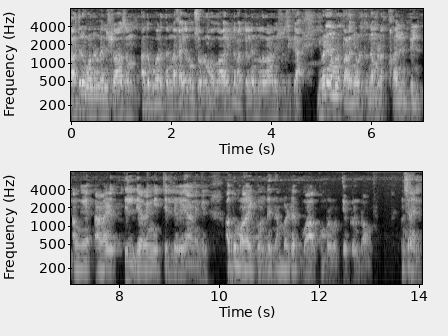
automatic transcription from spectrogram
ഖദർ കൊണ്ടുള്ള വിശ്വാസം അതുപോലെ തന്നെ ഹൈറും സുറും അള്ളാഹുവിന്റെ മക്കളിൽ നിന്നുള്ളതാണ് വിശ്വസിക്കുക. ഇവിടെ നമ്മൾ പറഞ്ഞു കൊടുത്ത് നമ്മുടെ കൽബിൽ അങ്ങ് ആഴത്തിൽ ഇറങ്ങി ചെല്ലുകയാണെങ്കിൽ അതുമായി കൊണ്ട് നമ്മുടെ വാക്കും പ്രവൃത്തിയൊക്കെ ഉണ്ടാവും. മനസ്സിലായില്ലേ?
